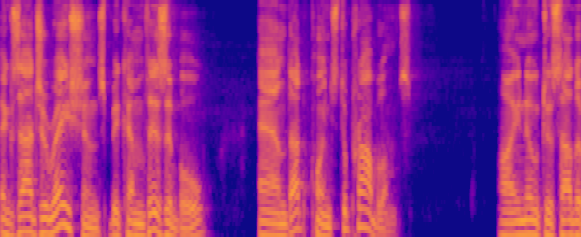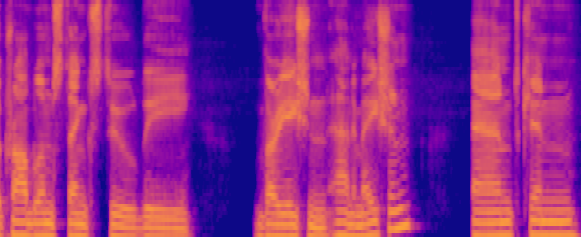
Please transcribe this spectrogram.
exaggerations become visible, and that points to problems. I notice other problems thanks to the variation animation and can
